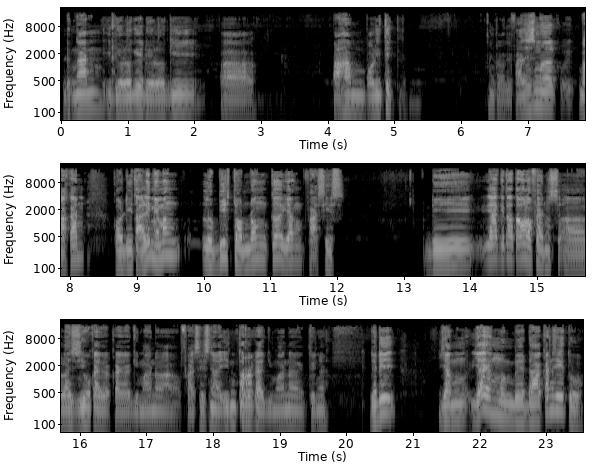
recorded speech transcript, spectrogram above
dengan ideologi-ideologi uh, paham politik. Ideologi fasisme bahkan kalau di Italia memang lebih condong ke yang fasis di ya kita tahu lah fans uh, Lazio kayak kayak gimana fasisnya Inter kayak gimana itunya. Jadi yang ya yang membedakan sih itu.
